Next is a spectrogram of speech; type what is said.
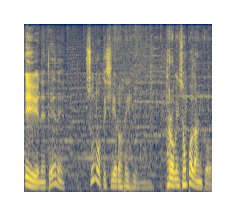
NTN, su noticiero regional. Robinson Polanco.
